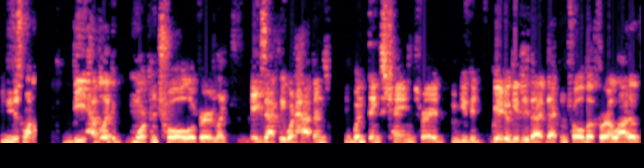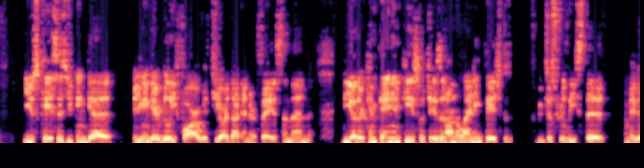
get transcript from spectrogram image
you just want to be have like more control over like exactly what happens when things change, right? You could Gradio gives you that that control, but for a lot of use cases, you can get you can get really far with gr.interface. And then the other companion piece, which isn't on the landing page because we just released it maybe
